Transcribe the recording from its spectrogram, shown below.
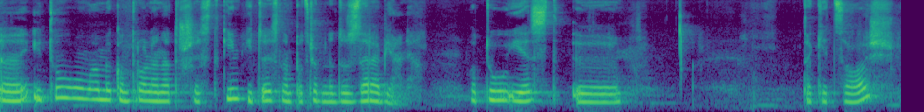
Y, I tu mamy kontrolę nad wszystkim i to jest nam potrzebne do zarabiania. Bo tu jest y, takie coś.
